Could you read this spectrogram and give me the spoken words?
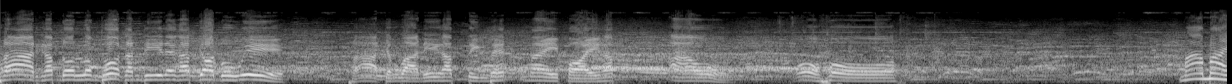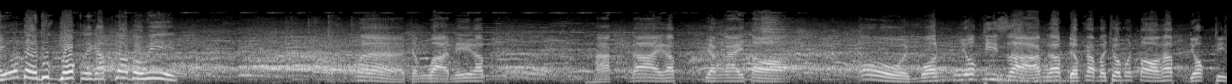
พลาดครับโดนลงโทษทันทีเลยครับ ยอดโบวี่พลาดจังหวะนี้ครับ ติงเพชรไม่ปล่อยครับ เอาโอ้โหมาใหม่โอ้เดินทุกยกเลยครับยอดบวีแม่จังหวะนี้ครับ หักได้ครับยังไงต่อ โอ้ยหมดยกที่ 3 ครับ เดี๋ยวกลับมาชมกันต่อครับ ยกที่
